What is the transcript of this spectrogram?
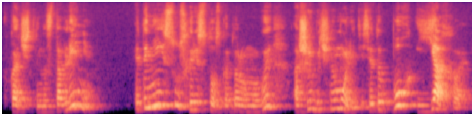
в качестве наставления, это не Иисус Христос, которому вы ошибочно молитесь, это Бог Яхве.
